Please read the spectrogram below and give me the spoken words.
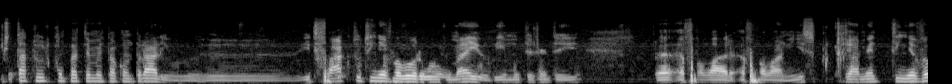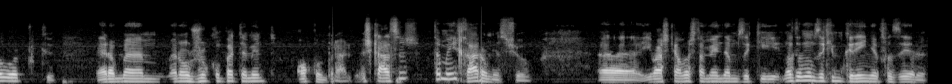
Isto está tudo completamente ao contrário. Uh, e de facto tinha valor o e-mail, vi muita gente aí a, a, falar, a falar nisso, porque realmente tinha valor, porque era, uma, era um jogo completamente ao contrário. As casas também erraram nesse jogo. Uh, eu acho que elas também andamos aqui, nós andamos aqui um bocadinho a fazer,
